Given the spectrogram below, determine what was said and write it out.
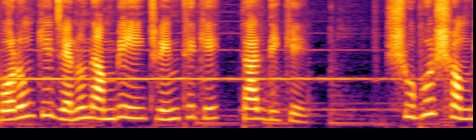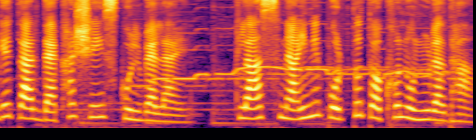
বরং কে যেন নামবে এই ট্রেন থেকে তার দিকে। শুভর সঙ্গে তার দেখা সেই স্কুলবেলায়। ক্লাস নাইনে পড়ত তখন অনুরাধা।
